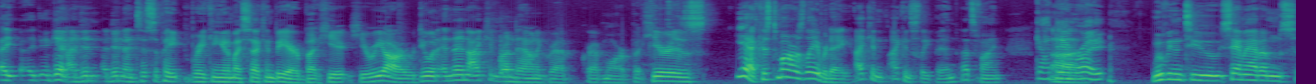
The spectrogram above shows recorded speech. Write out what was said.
I, I- again, I didn't I didn't anticipate breaking into my second beer, but here here we are. We're doing, and then I can run down and grab grab more. But here is yeah, because tomorrow's Labor Day. I can I can sleep in. That's fine. Goddamn Uh, right. Moving into Sam Adams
